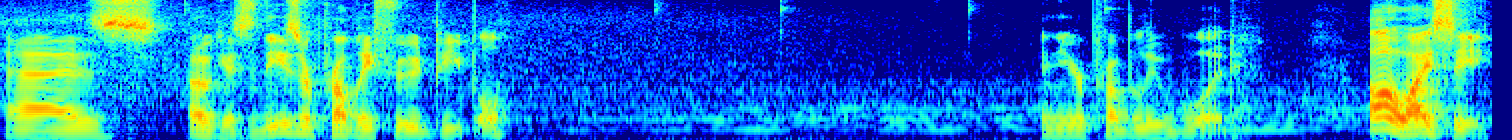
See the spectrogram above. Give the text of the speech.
has... Okay, so these are probably food people. And you're probably wood. Oh, I see.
